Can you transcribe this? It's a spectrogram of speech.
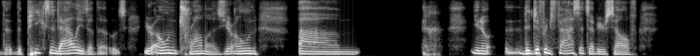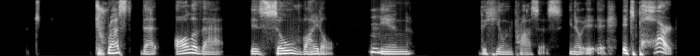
the, the peaks and valleys of those, your own traumas, your own um, you know the different facets of yourself trust that all of that is so vital mm-hmm. in the healing process you know it, it, it's part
